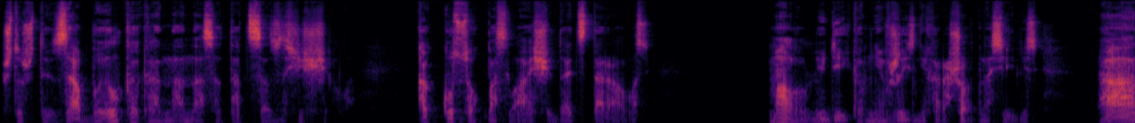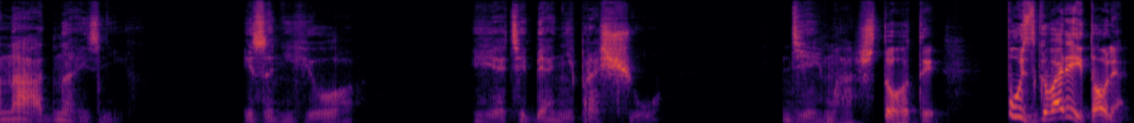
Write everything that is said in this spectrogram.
Что ж ты забыл, как она нас от отца защищала? Как кусок послаще дать старалась. Мало людей ко мне в жизни хорошо относились, а она одна из них. И за нее я тебя не прощу. «Дима, что ты? Пусть говорит, Оля!»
